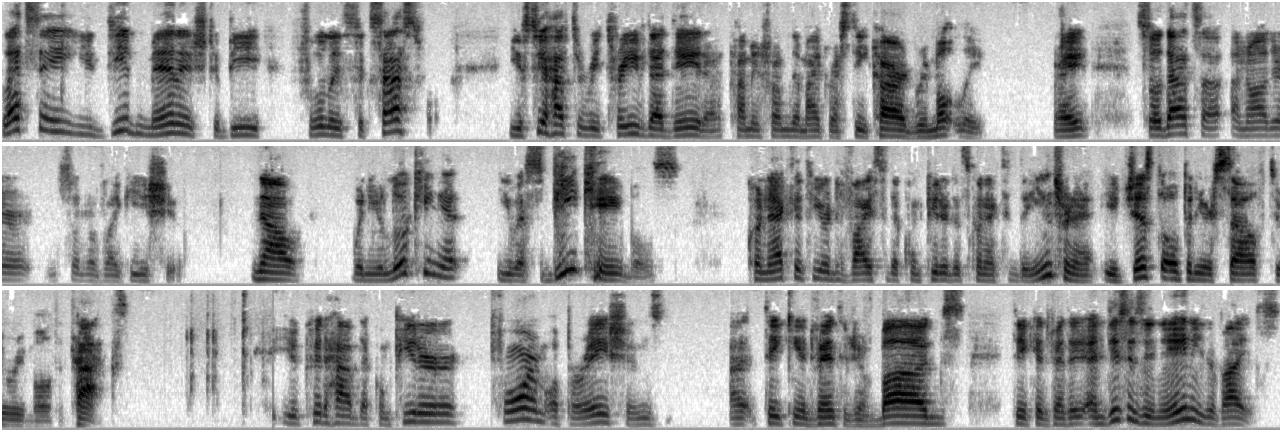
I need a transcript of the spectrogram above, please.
let's say you did manage to be fully successful. You still have to retrieve that data coming from the microSD card remotely, right? So that's a, another sort of like issue. Now, when you're looking at USB cables connected to your device to the computer that's connected to the internet, you just open yourself to remote attacks. You could have the computer form operations uh, taking advantage of bugs, take advantage, and this is in any device,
